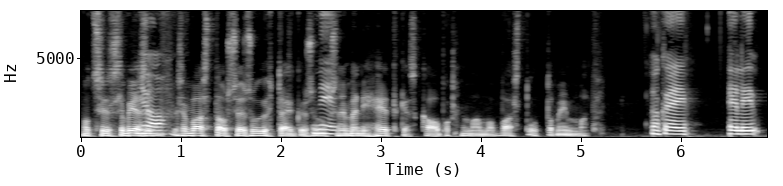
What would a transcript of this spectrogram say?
mutta siis se, vielä se, se vastaus se sun yhteen kysymykseen, niin. meni hetkessä kaupaksi ne maailman vastuuttomimmat. Okei, okay. eli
